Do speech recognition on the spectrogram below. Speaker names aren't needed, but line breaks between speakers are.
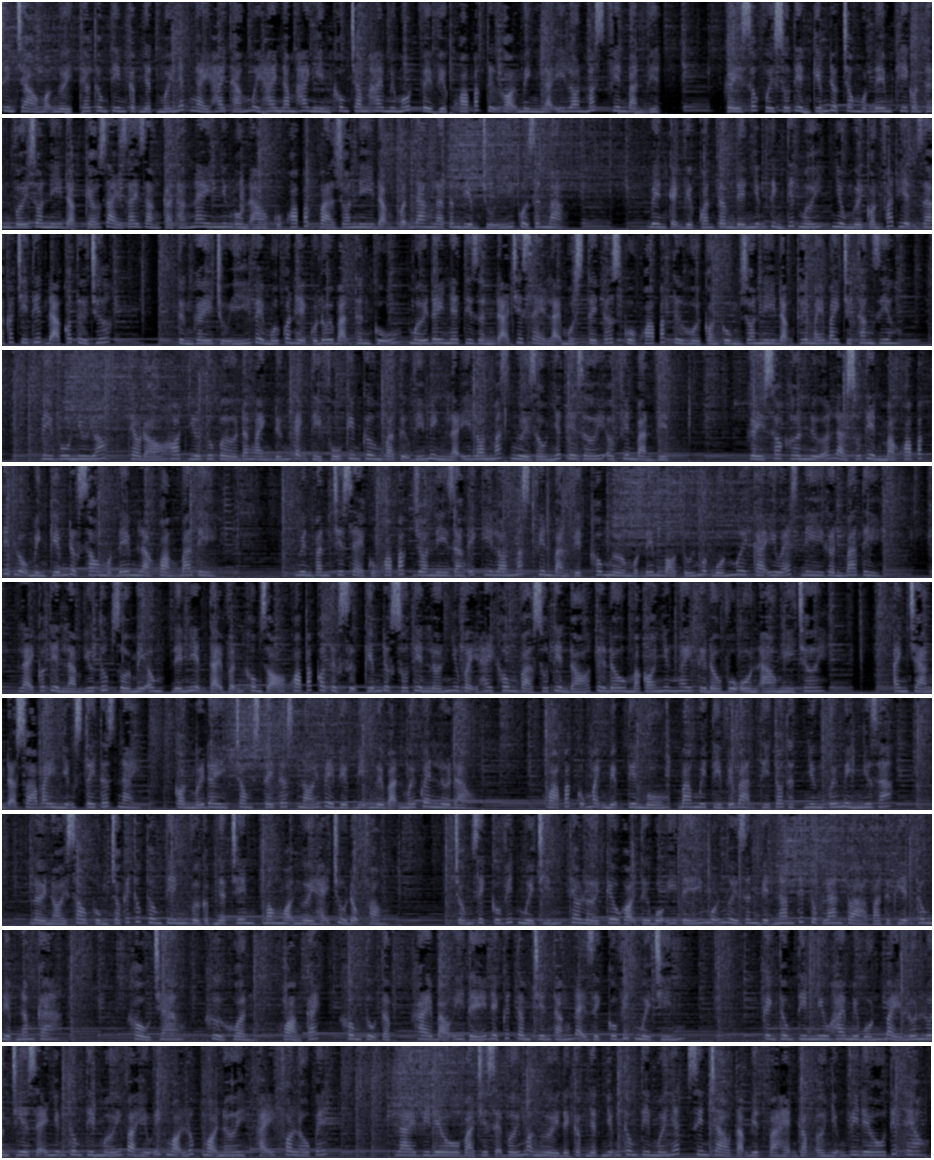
Xin chào mọi người, theo thông tin cập nhật mới nhất ngày 2 tháng 12 năm 2021 về việc Khoa Bắc tự gọi mình là Elon Musk phiên bản Việt. Gây sốc với số tiền kiếm được trong một đêm khi còn thân với Johnny Đặng kéo dài dai dẳng cả tháng nay nhưng ồn ào của Khoa Bắc và Johnny Đặng vẫn đang là tâm điểm chú ý của dân mạng. Bên cạnh việc quan tâm đến những tình tiết mới, nhiều người còn phát hiện ra các chi tiết đã có từ trước. Từng gây chú ý về mối quan hệ của đôi bạn thân cũ, mới đây netizen đã chia sẻ lại một status của Khoa Bắc từ hồi còn cùng Johnny Đặng thuê máy bay trực thăng riêng. Vivu New York, theo đó hot YouTuber đăng ảnh đứng cạnh tỷ phú Kim Cương và tự ví mình là Elon Musk người giàu nhất thế giới ở phiên bản Việt. Gây sốc hơn nữa là số tiền mà Khoa Bắc tiết lộ mình kiếm được sau một đêm là khoảng 3 tỷ. Nguyên văn chia sẻ của Khoa Bắc Johnny Giang X Elon Musk phiên bản Việt không ngờ một đêm bỏ túi 140k USD gần 3 tỷ. Lại có tiền làm YouTube rồi mấy ông, đến hiện tại vẫn không rõ Khoa Bắc có thực sự kiếm được số tiền lớn như vậy hay không và số tiền đó từ đâu mà có nhưng ngay từ đầu vụ ồn ào nghỉ chơi anh chàng đã xóa bay những status này. Còn mới đây, trong status nói về việc bị người bạn mới quen lừa đảo. Khoa Bắc cũng mạnh miệng tuyên bố, 30 tỷ với bạn thì to thật nhưng với mình như rác. Lời nói sau cùng cho kết thúc thông tin vừa cập nhật trên, mong mọi người hãy chủ động phòng. Chống dịch Covid-19, theo lời kêu gọi từ Bộ Y tế, mỗi người dân Việt Nam tiếp tục lan tỏa và thực hiện thông điệp 5K. Khẩu trang, khử khuẩn, khoảng cách, không tụ tập, khai báo y tế để quyết tâm chiến thắng đại dịch Covid-19. Kênh thông tin New 247 luôn luôn chia sẻ những thông tin mới và hữu ích mọi lúc mọi nơi. Hãy follow page, like video và chia sẻ với mọi người để cập nhật những thông tin mới nhất. Xin chào tạm biệt và hẹn gặp ở những video tiếp theo.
